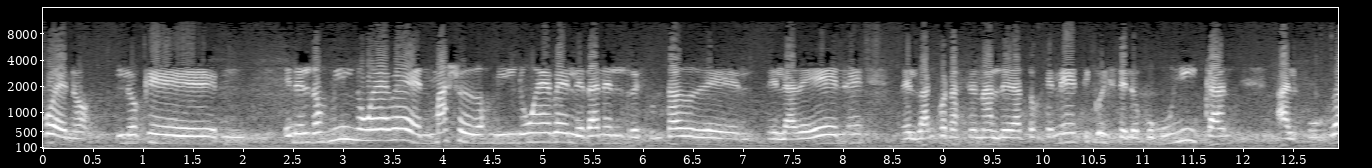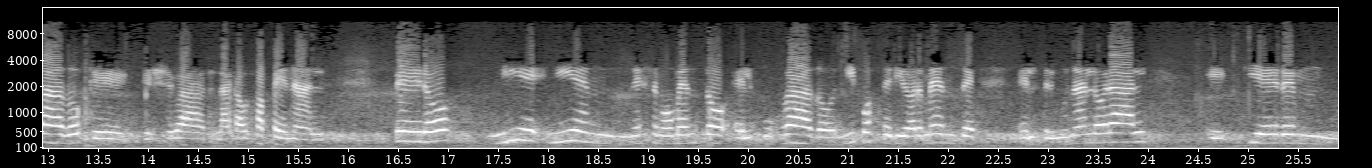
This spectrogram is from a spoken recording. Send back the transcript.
Bueno, lo que mm, en el 2009, en mayo de 2009, le dan el resultado del, del ADN del Banco Nacional de Datos Genéticos y se lo comunican al juzgado que, que lleva la causa penal. Pero ni, ni en ese momento el juzgado, ni posteriormente el tribunal oral eh, quieren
